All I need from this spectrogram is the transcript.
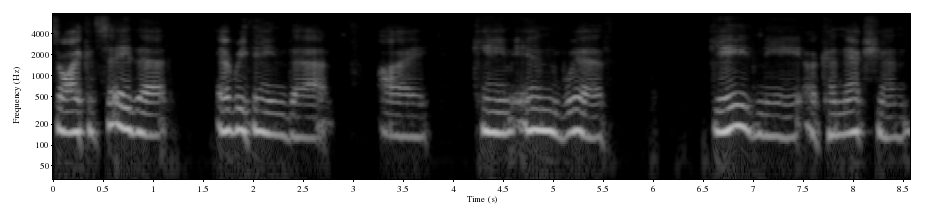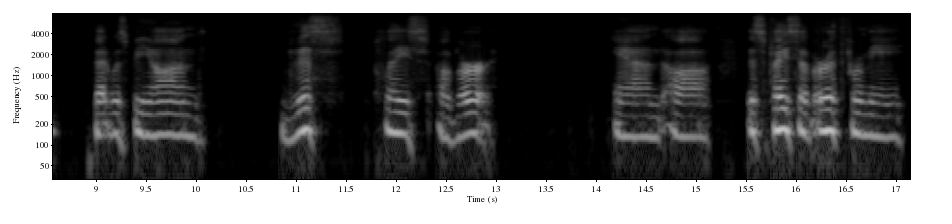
So I could say that everything that I came in with gave me a connection that was beyond this place of earth. And uh, this place of earth for me,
